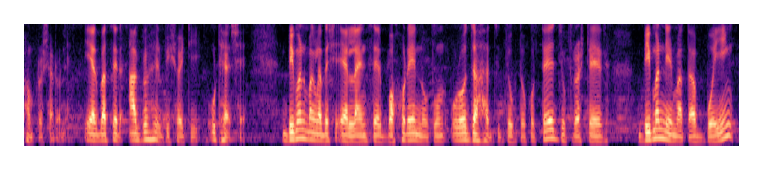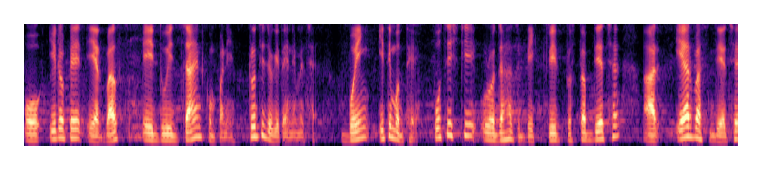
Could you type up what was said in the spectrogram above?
সম্প্রসারণে এয়ারবাসের আগ্রহের বিষয়টি উঠে আসে। বিমান বাংলাদেশ এয়ারলাইন্সের বহরে নতুন উড়োজাহাজ যুক্ত করতে যুক্তরাষ্ট্রের বিমান নির্মাতা বোয়িং ও ইউরোপের এয়ারবাস এই দুই জায়ান্ট কোম্পানি প্রতিযোগিতায় নেমেছে বোয়িং ইতিমধ্যে পঁচিশটি উড়োজাহাজ বিক্রির প্রস্তাব দিয়েছে আর এয়ারবাস দিয়েছে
